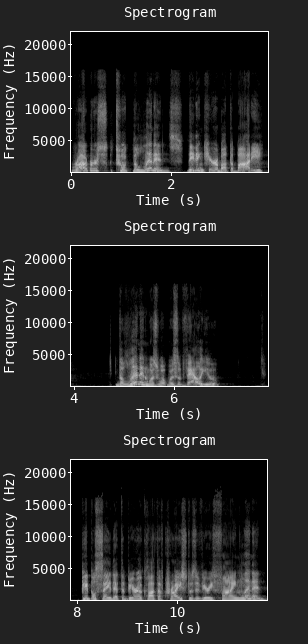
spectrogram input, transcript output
robbers took the linens, they didn't care about the body. The linen was what was of value. People say that the burial cloth of Christ was a very fine linen.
